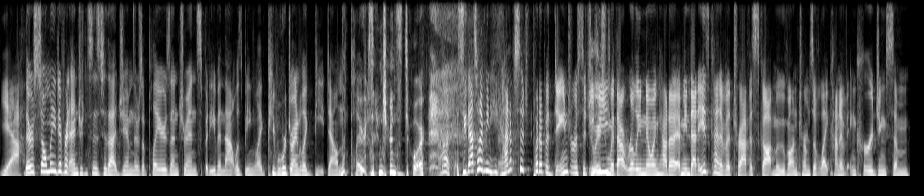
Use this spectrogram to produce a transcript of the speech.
Yeah. There's so many different entrances to that gym. There's a player's entrance, but even that was being like people were trying to like beat down the player's entrance door. Fuck. See, that's what I mean. He kind of put up a dangerous situation He- without really knowing how to. I mean, that is kind of a Travis Scott move on terms of like kind of encouraging some.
